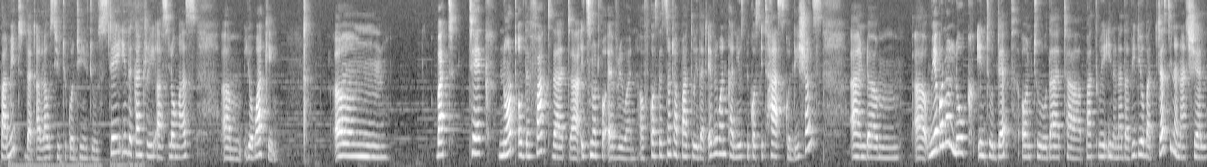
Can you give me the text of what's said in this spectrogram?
permit that allows you to continue to stay in the country as long as um, you're working. Um, but take note of the fact that uh, it's not for everyone. Of course that's not a pathway that everyone can use because it has conditions. And um, uh, we are gonna look into depth onto that uh, pathway in another video but just in a nutshell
